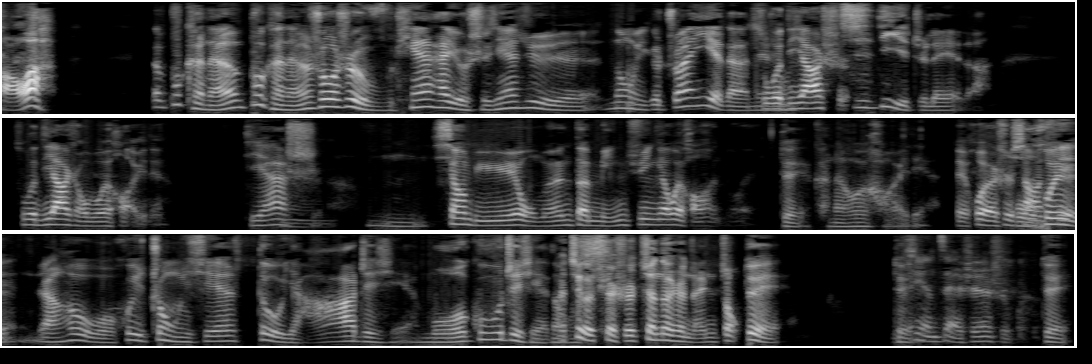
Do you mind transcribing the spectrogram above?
好啊，那不可能，不可能说是五天还有时间去弄一个专业的做个地下室，基地之类的做个地下室会不会好一点？地下室。嗯，相比于我们的民居，应该会好很多。对，可能会好一点。对，或者是像我会，然后我会种一些豆芽这些蘑菇这些东西。呃这个确实真的是能种。对对无限再生是吧？对，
